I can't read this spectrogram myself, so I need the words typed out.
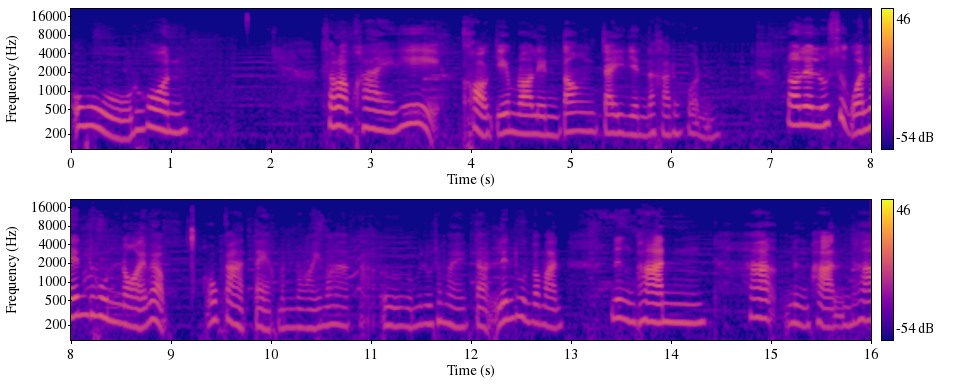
โอ้โหทุกคนสำหรับใครที่ขอเกมรอเลนต้องใจเย็นนะคะทุกคน รอเลนรู้สึกว่าเล่นทุนน้อยแบบ โอกาสแตกมันน้อยมากอะเออ ไม่รู้ทำไม แต่เล่นทุนประมาณหนึ่งพันห้าหนึ่งพันห้า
